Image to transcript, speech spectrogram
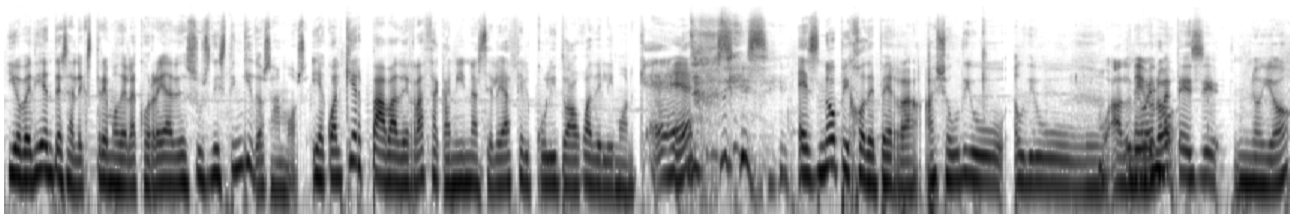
y obedientes al extremo de la correa de sus distinguidos amos. Y a cualquier pava de raza canina se le hace el culito agua de limón. ¿Qué? Sí, sí. Snoop, hijo de perra. Això ho diu, ho diu el Ho diu negro. mateix, sí. No jo.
